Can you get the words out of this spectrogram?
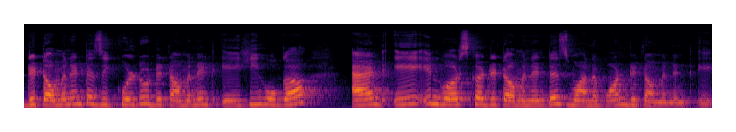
determinant is equal to determinant A ही होगा and A inverse का determinant is 1 upon determinant A.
